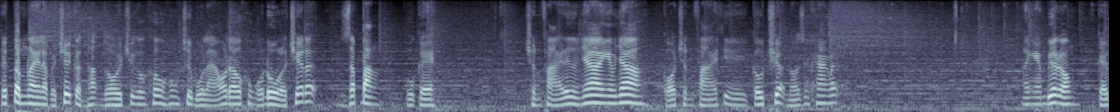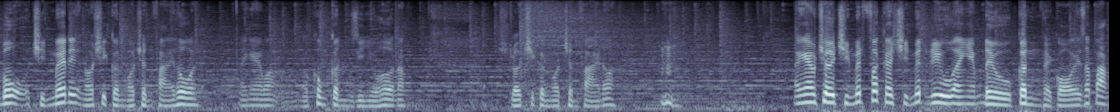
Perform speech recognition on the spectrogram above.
Cái tầm này là phải chơi cẩn thận rồi, Chứ không không chơi bố láo đâu, Không có đồ là chết đấy. Giáp băng, Ok. Trấn phái đây rồi nhá anh em nhá. Có trấn phái thì câu chuyện nó sẽ khác đấy. Anh em biết không? Cái bộ 9m ấy nó chỉ cần có trấn phái thôi. Anh em ạ Nó không cần gì nhiều hơn đâu. Nó chỉ cần có trấn phái thôi. Anh em chơi 9m phất hay 9m riu Anh em đều cần phải có cái giáp băng.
